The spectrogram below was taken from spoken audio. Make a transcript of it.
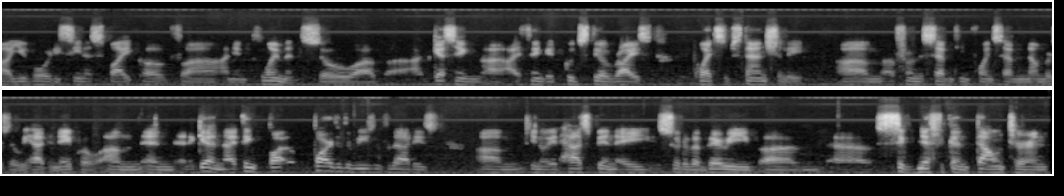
uh, you've already seen a spike of uh, unemployment. So uh, I'm guessing I think it could still rise quite substantially um, from the 17.7 numbers that we had in April. Um, and, and again, I think part, part of the reason for that is um, you know, it has been a sort of a very um, significant downturn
